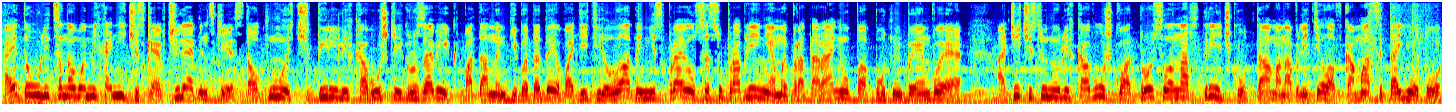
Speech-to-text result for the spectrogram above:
А это улица Новомеханическая в Челябинске. Столкнулось четыре легковушки и грузовик. По данным ГИБДД, водитель «Лады» не справился с управлением и протаранил попутный БМВ. Отечественную легковушку отбросила на встречку. Там она влетела в КАМАЗ и Тойоту.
